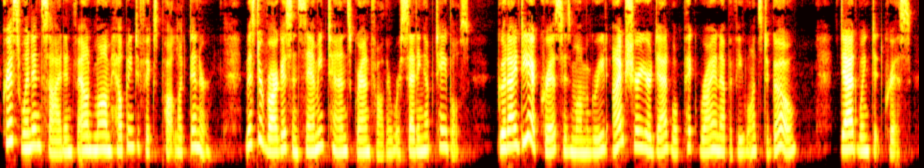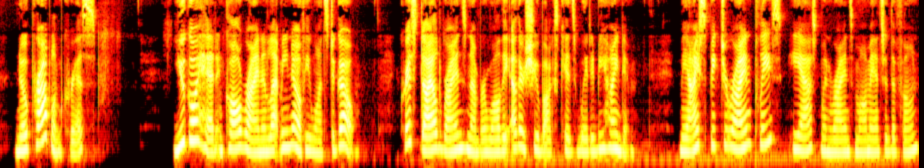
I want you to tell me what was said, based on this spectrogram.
Chris went inside and found Mom helping to fix potluck dinner. Mr. Vargas and Sammy Tan's grandfather were setting up tables. Good idea, Chris, his mom agreed. I'm sure your dad will pick Ryan up if he wants to go. Dad winked at Chris. No problem, Chris. You go ahead and call Ryan and let me know if he wants to go. Chris dialed Ryan's number while the other shoebox kids waited behind him. May I speak to Ryan, please? he asked when Ryan's mom answered the phone.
